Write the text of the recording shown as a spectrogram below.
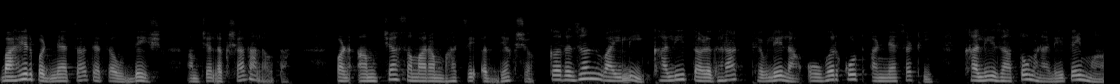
बाहेर पडण्याचा त्याचा उद्देश आमच्या लक्षात आला होता. पण आमच्या समारंभाचे अध्यक्ष कर्झन वायली खाली तळघरात ठेवलेला ओव्हरकोट आणण्यासाठी खाली जातो म्हणाले तेव्हा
